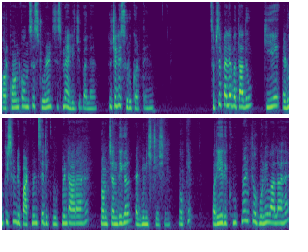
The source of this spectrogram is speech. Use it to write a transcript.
और कौन कौन से स्टूडेंट्स इसमें एलिजिबल हैं। तो चलिए शुरू करते हैं। सबसे पहले बता दूँ कि ये एडुकेशन डिपार्टमेंट से रिक्रूटमेंट आ रहा है फ्रॉम चंडीगढ़ एडमिनिस्ट्रेशन ओके और ये रिक्रूटमेंट जो होने वाला है,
